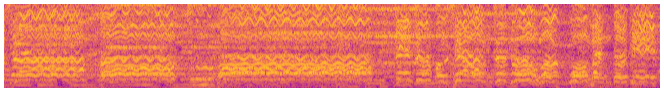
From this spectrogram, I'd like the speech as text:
下。啊，出发，逆着风，向着渴望我们的地方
